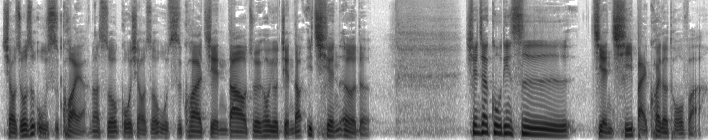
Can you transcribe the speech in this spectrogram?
小时候是五十块啊，那时候国小时候五十块剪到最后又剪到一千二的，现在固定是剪七百块的头发，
